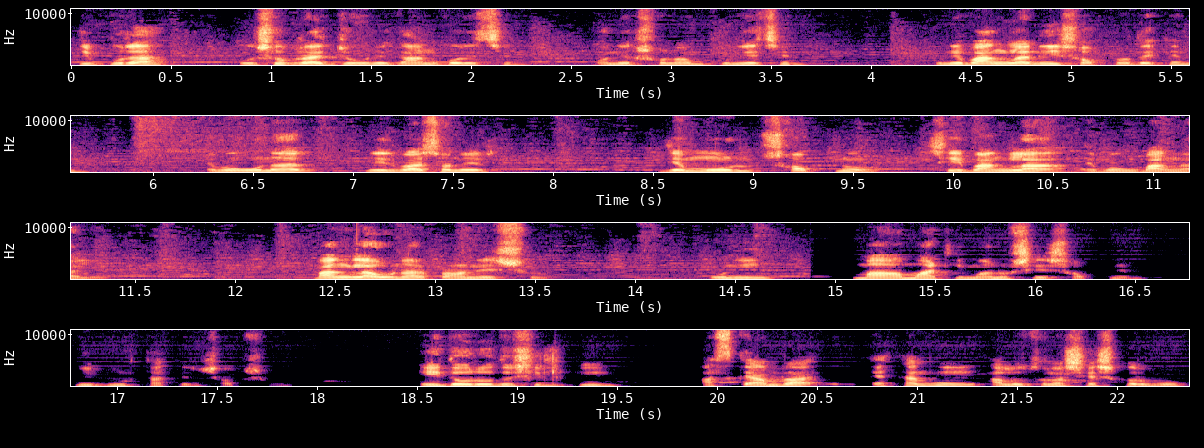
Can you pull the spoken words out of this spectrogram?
ত্রিপুরা, ওইসব রাজ্য উনি গান করেছেন, অনেক সুনাম কুড়িয়েছেন। উনি বাংলা নিয়েই স্বপ্ন দেখেন এবং ওনার নির্বাচনের যে মূল স্বপ্ন, সেই বাংলা এবং বাঙালি। বাংলা ওনার প্রাণের সুর। উনি মা মাটি মানুষের স্বপ্নে বিভোর থাকেন সবসময়। এই দরদী শিল্পী আজকে আমরা এখানেই আলোচনা শেষ করব।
